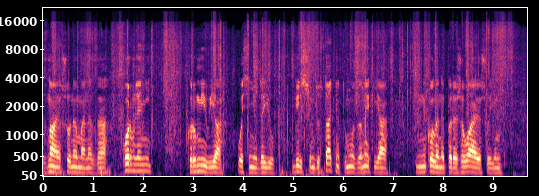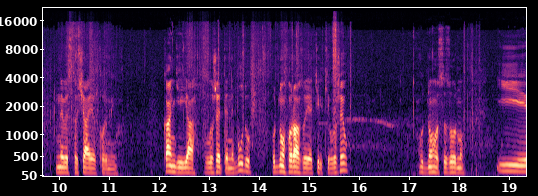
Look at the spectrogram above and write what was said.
знаю, що вони в мене закормлені. Кормів я осінню даю більш ніж достатньо, тому за них я ніколи не переживаю, що їм не вистачає кормів. Канді я ложити не буду. Одного разу я тільки ложив одного сезону. І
